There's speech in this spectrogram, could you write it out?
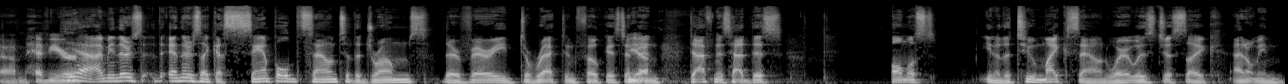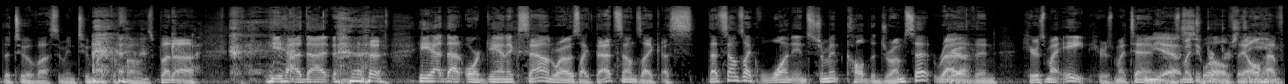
um, heavier. Yeah, I mean, there's and there's like a sampled sound to the drums. They're very direct and focused, and Yeah. then Dafnis had this almost you know the two mic sound where it was just like I don't mean the two of us, I mean two microphones, but uh, he had that he had that organic sound where I was like that sounds like a that sounds like one instrument called the drum set rather Yeah. than here's my eight, here's my ten, Yeah, here's my twelve. They all have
